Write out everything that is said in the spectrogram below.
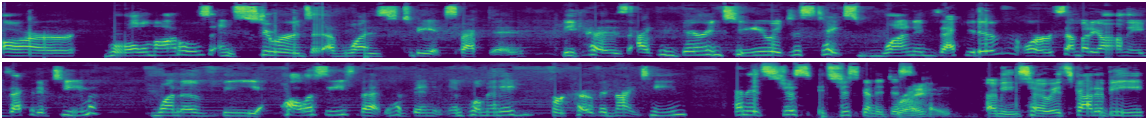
are role models and stewards of what is to be expected. Because I can guarantee you it just takes one executive or somebody on the executive team, one of the policies that have been implemented for COVID 19, and it's just it's just going to Right. dissipate. I mean, so it's got to be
